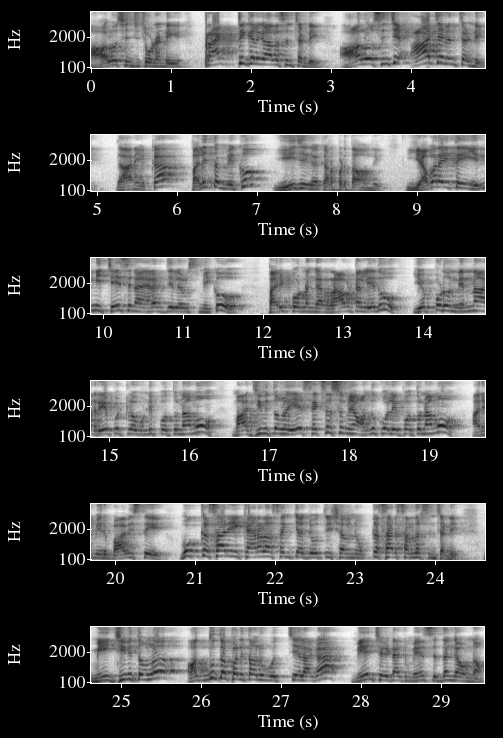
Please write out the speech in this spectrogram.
ఆలోచించి చూడండి. ప్రాక్టికల్గా ఆలోచించండి. ఆలోచించి ఆచరించండి. దాని యొక్క ఫలితం మీకు ఈజీగా కనపడతా ఉంది. ఎవరైతే ఎన్ని చేసిన ఎనర్జీ లెవెల్స్ మీకు పరిపూర్ణంగా రావటం లేదు. ఎప్పుడు నిన్న రేపట్లో ఉండిపోతున్నాము. మా జీవితంలో ఏ సక్సెస్ మేము అందుకోలేకపోతున్నాము అని మీరు భావిస్తే ఒక్కసారి కేరళ సంఖ్య జ్యోతిషాలని ఒక్కసారి సందర్శించండి. మీ జీవితంలో అద్భుత ఫలితాలు వచ్చేలాగా మేం చేయడానికి మేము సిద్ధంగా ఉన్నాం.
